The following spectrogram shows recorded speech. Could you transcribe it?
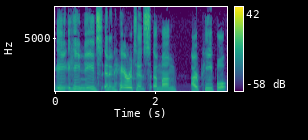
he, he needs an inheritance among our people.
